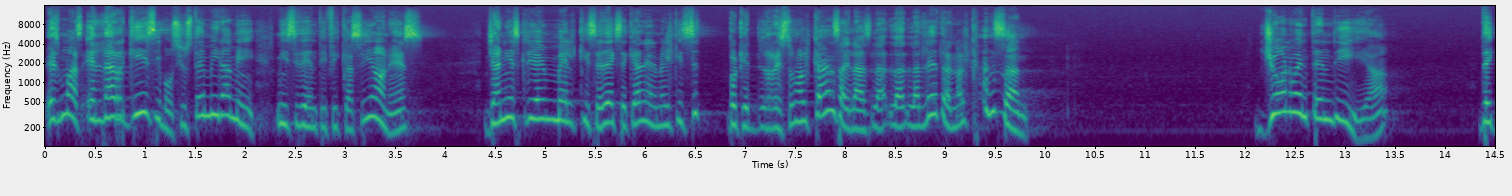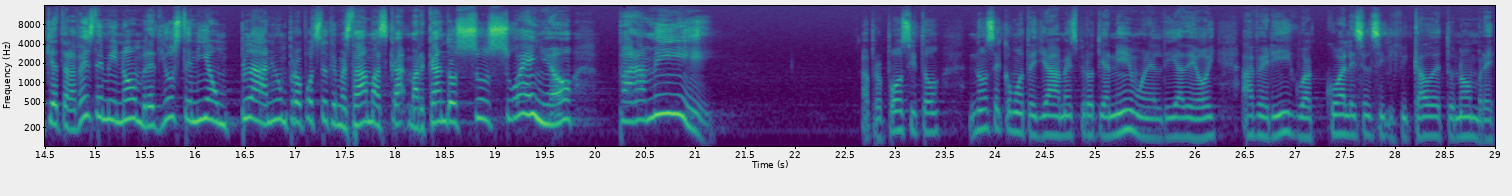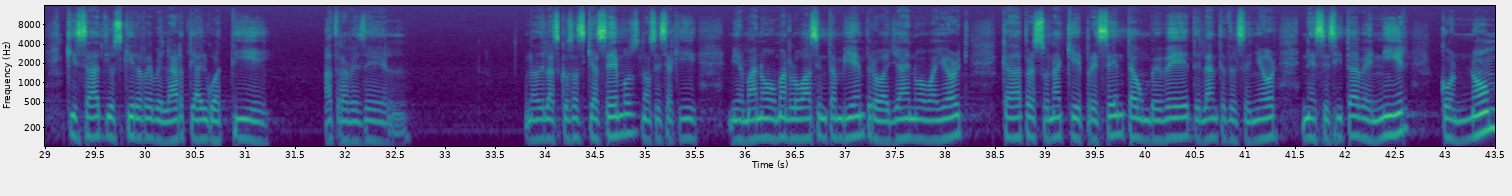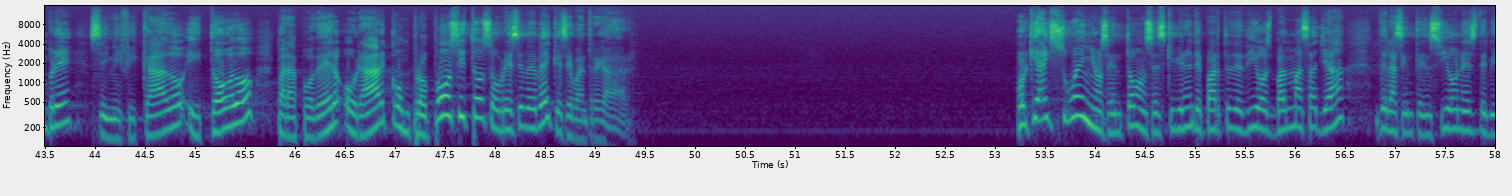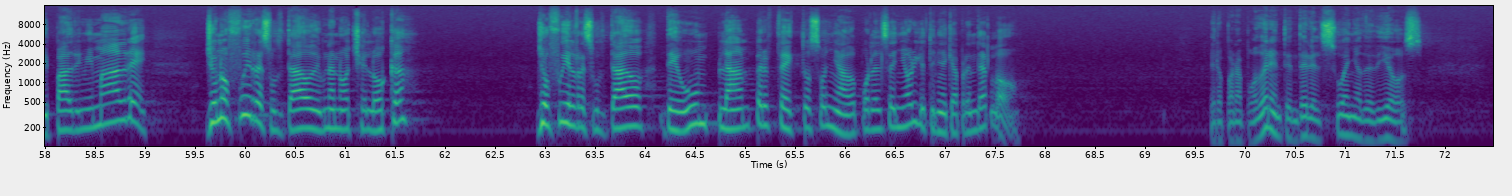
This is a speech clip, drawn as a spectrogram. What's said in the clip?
Es más, es larguísimo. Si usted mira mis identificaciones, ya ni escriben Melquisedec, se quedan en el Melquisedec porque el resto no alcanza y las letras no alcanzan. Yo no entendía de que a través de mi nombre Dios tenía un plan y un propósito que me estaba marcando su sueño para mí. A propósito, no sé cómo te llames, pero te animo en el día de hoy, averigua cuál es el significado de tu nombre. Quizás Dios quiere revelarte algo a ti a través de él. Una de las cosas que hacemos, no sé si aquí mi hermano Omar lo hacen también, pero allá en Nueva York, cada persona que presenta un bebé delante del Señor necesita venir con nombre, significado y todo para poder orar con propósito sobre ese bebé que se va a entregar. Porque hay sueños entonces que vienen de parte de Dios, van más allá de las intenciones de mi padre y mi madre. Yo no fui resultado de una noche loca. Yo fui el resultado de un plan perfecto soñado por el Señor y yo tenía que aprenderlo. Pero para poder entender el sueño de Dios,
